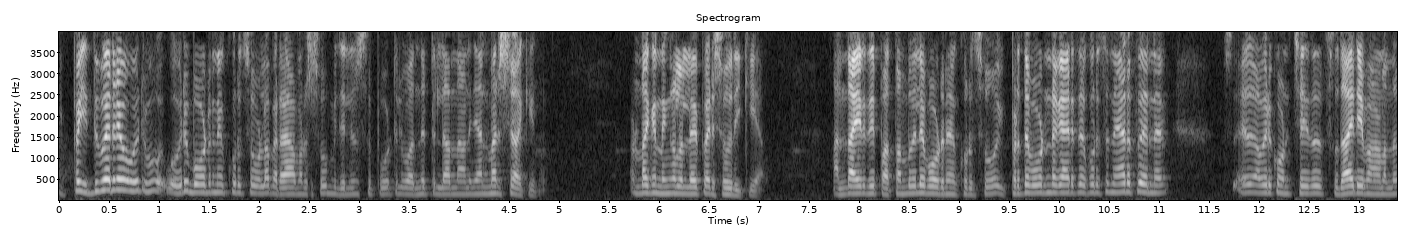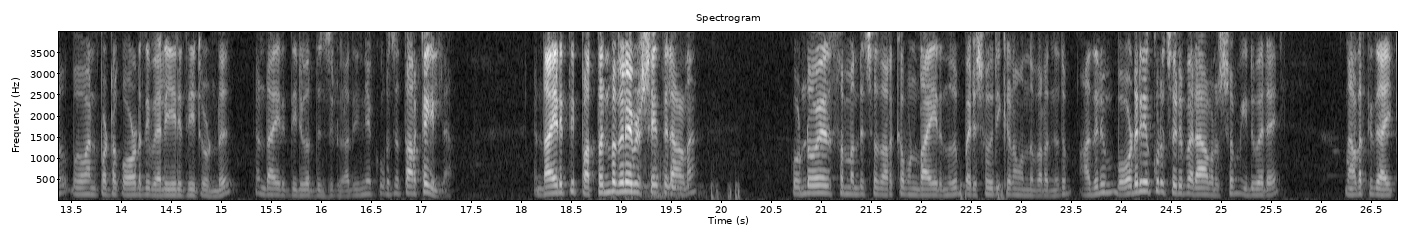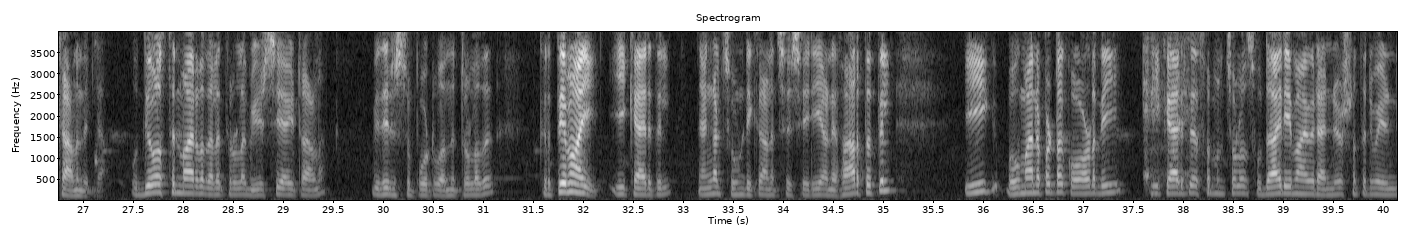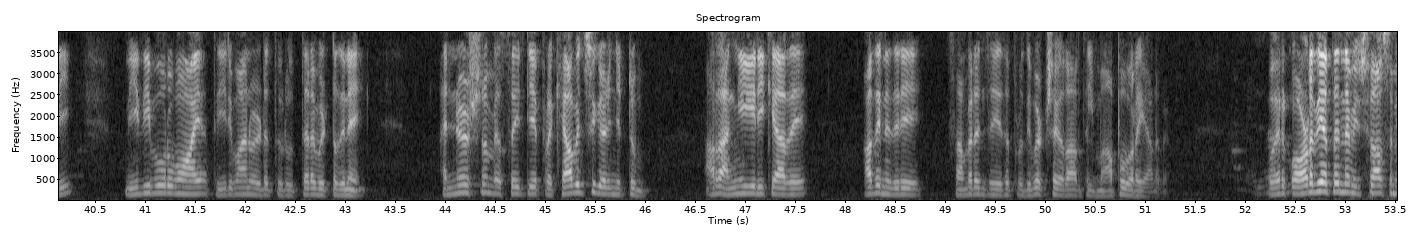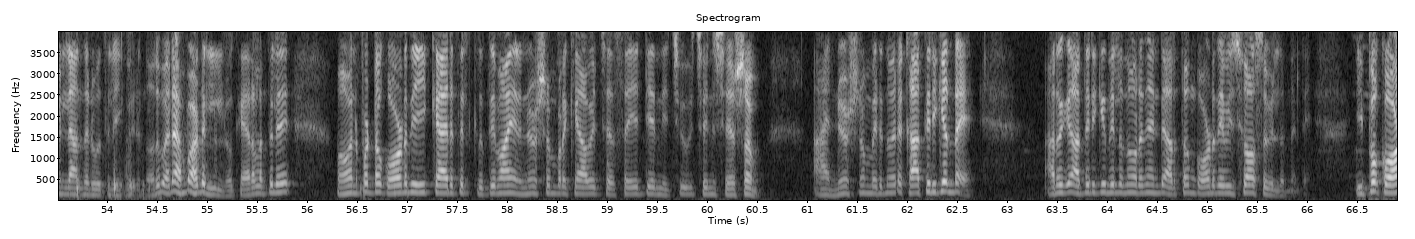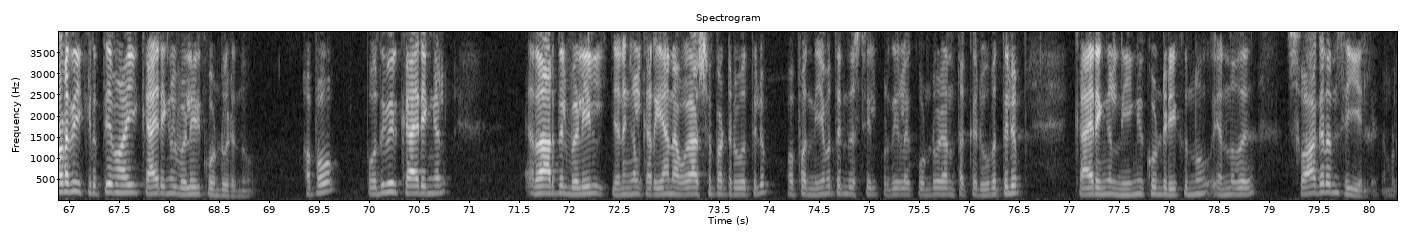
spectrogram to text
ഇപ്പം ഇതുവരെ ഒരു ഒരു ബോർഡിനെ കുറിച്ചുള്ള പരാമർശവും വിജിലൻസ് റിപ്പോർട്ടിൽ വന്നിട്ടില്ല എന്നാണ് ഞാൻ മനസ്സിലാക്കിയത്. ഉണ്ടെങ്കിൽ നിങ്ങളല്ലേ പരിശോധിക്കുക. രണ്ടായിരത്തി പത്തൊമ്പതിലെ ബോർഡിനെ കുറിച്ചോ ഇപ്പോഴത്തെ ബോർഡിന്റെ കാര്യത്തെക്കുറിച്ച് നേരത്തെ തന്നെ അവർ ചെയ്തത് സുതാര്യമാണെന്ന് ബഹുമാനപ്പെട്ട കോടതി വിലയിരുത്തിയിട്ടുണ്ട്. രണ്ടായിരത്തി ഇരുപത്തഞ്ചിലും അതിനെക്കുറിച്ച് തർക്കമില്ല. രണ്ടായിരത്തി പത്തൊൻപതിലെ വിഷയത്തിലാണ് കൊണ്ടുപോയത് സംബന്ധിച്ച തർക്കമുണ്ടായിരുന്നതും പരിശോധിക്കണമെന്ന് പറഞ്ഞതും. അതിലും ബോർഡിനെക്കുറിച്ചൊരു പരാമർശം ഇതുവരെ നടത്തിയതായി കാണുന്നില്ല. ഉദ്യോഗസ്ഥന്മാരുടെ തലത്തിലുള്ള വീഴ്ചയായിട്ടാണ് വിജിലൻസ് റിപ്പോർട്ട് വന്നിട്ടുള്ളത്. കൃത്യമായി ഈ കാര്യത്തിൽ ഞങ്ങൾ ചൂണ്ടിക്കാണിച്ച് ശരിയാണ്. യഥാർത്ഥത്തിൽ ഈ ബഹുമാനപ്പെട്ട കോടതി ഈ കാര്യത്തെ സംബന്ധിച്ചുള്ള സുതാര്യമായ ഒരു അന്വേഷണത്തിന് വേണ്ടി നീതിപൂർവമായ തീരുമാനമെടുത്തൊരു ഉത്തരവിട്ടതിനെ അന്വേഷണം എസ് ഐ ടിയെ പ്രഖ്യാപിച്ചു കഴിഞ്ഞിട്ടും അത് അംഗീകരിക്കാതെ അതിനെതിരെ സമരം ചെയ്ത പ്രതിപക്ഷ യഥാർത്ഥത്തിൽ മാപ്പ് പറയാണ്. ഒരു കോടതിയെ തന്നെ വിശ്വാസമില്ലാത്ത രൂപത്തിലേക്ക് വരുന്നു. അത് വരാൻ പാടില്ലല്ലോ. കേരളത്തിലെ ബഹുമാനപ്പെട്ട കോടതി ഈ കാര്യത്തിൽ കൃത്യമായ അന്വേഷണം പ്രഖ്യാപിച്ച് എസ് ഐ ടിയെ നിശ്ചയിച്ചതിന് ശേഷം ആ അന്വേഷണം വരുന്നവരെ കാത്തിരിക്കണ്ടേ? അത് കാത്തിരിക്കുന്നില്ലെന്ന് പറഞ്ഞാൽ എന്റെ അർത്ഥം കോടതി വിശ്വാസമില്ലെന്നല്ലേ. ഇപ്പോൾ കോടതി കൃത്യമായി കാര്യങ്ങൾ വെളിയിൽ കൊണ്ടുവരുന്നു. അപ്പോൾ പൊതുവിൽ കാര്യങ്ങൾ യഥാർത്ഥത്തിൽ വെളിയിൽ ജനങ്ങൾക്കറിയാൻ അവകാശപ്പെട്ട രൂപത്തിലും ഒപ്പം നിയമത്തിന്റെ ദൃഷ്ടിയിൽ പ്രതികളെ കൊണ്ടുവരാൻ തക്ക രൂപത്തിലും കാര്യങ്ങൾ നീങ്ങിക്കൊണ്ടിരിക്കുന്നു എന്നത് സ്വാഗതം ചെയ്യില്ലേ നമ്മൾ.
